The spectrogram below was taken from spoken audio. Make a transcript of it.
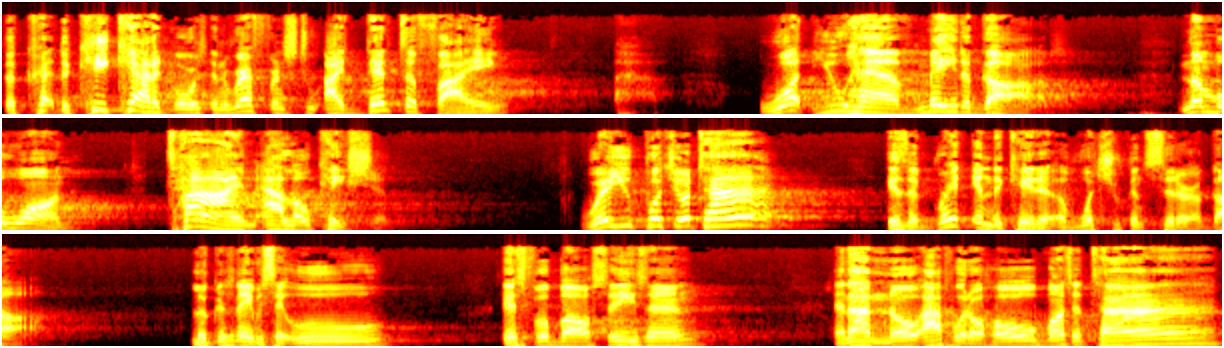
The, the key categories in reference to identifying what you have made a God. Number one, time allocation. Where you put your time is a great indicator of what you consider a God. Look at your neighbor and say, Ooh, it's football season, and I know I put a whole bunch of time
